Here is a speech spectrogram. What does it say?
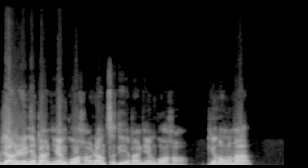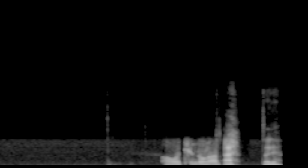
让人家把年过好，让自己也把年过好，听懂了吗？哦，我听懂了。哎，再见。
